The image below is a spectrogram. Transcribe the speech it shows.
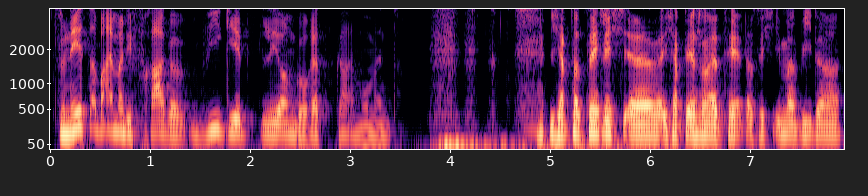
Zunächst aber einmal die Frage, wie geht's Leon Goretzka im Moment? Ich habe tatsächlich, äh, ich habe dir ja schon erzählt, dass ich immer wieder,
